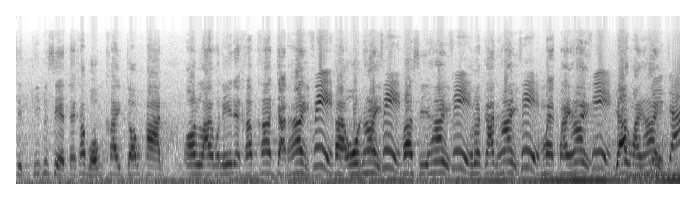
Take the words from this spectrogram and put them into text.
สิทธิพิเศษนะครับผมใครจองผ่านออนไลน์วันนี้นะครับค่าจัดให้ฟรีค่าโอนให้ฟรีภาษีให้ฟรีประกันให้ฟรีแม็กใหม่ให้ฟรียางใหม่ให้ฟรีจ้า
